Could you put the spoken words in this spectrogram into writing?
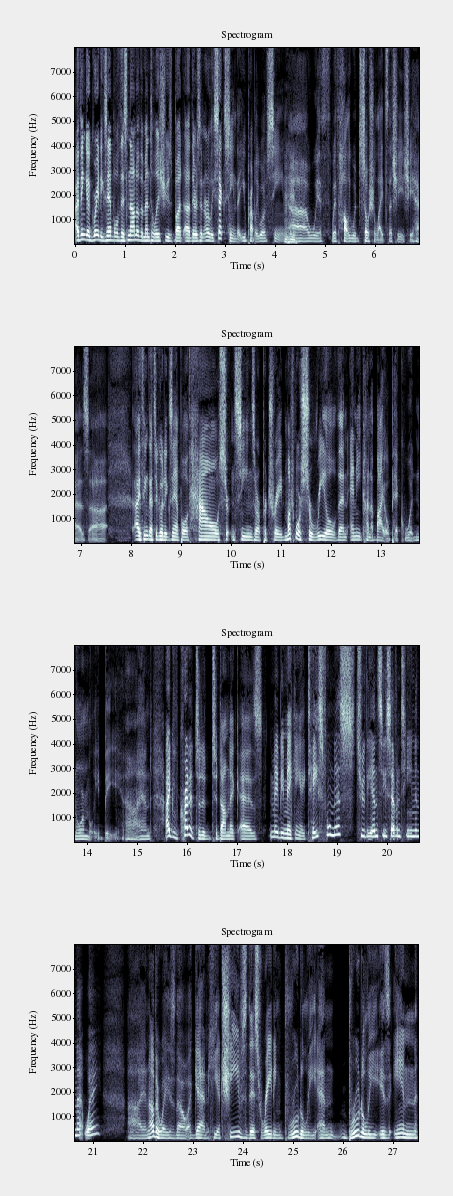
I think a great example of this, not of the mental issues, but uh, there's an early sex scene that you probably will have seen Mm-hmm. uh, with with Hollywood socialites that she she has. Uh, I think that's a good example of how certain scenes are portrayed much more surreal than any kind of biopic would normally be. Uh, and I give credit to to Dominik as maybe making a tastefulness to the NC-17 in that way. Uh, in other ways, though, again, he achieves this rating brutally, and brutally is in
